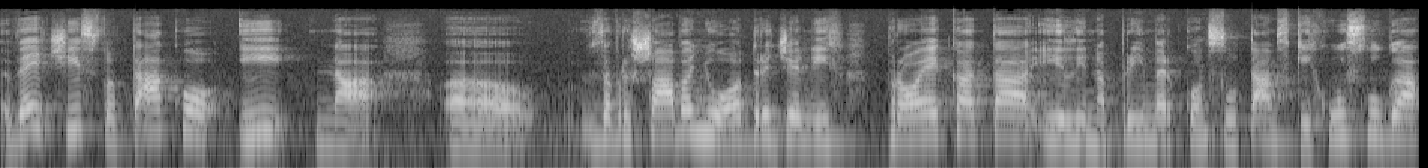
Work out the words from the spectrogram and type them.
već isto tako i na uh, završavanju određenih projekata ili, na primer, konsultantskih usluga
